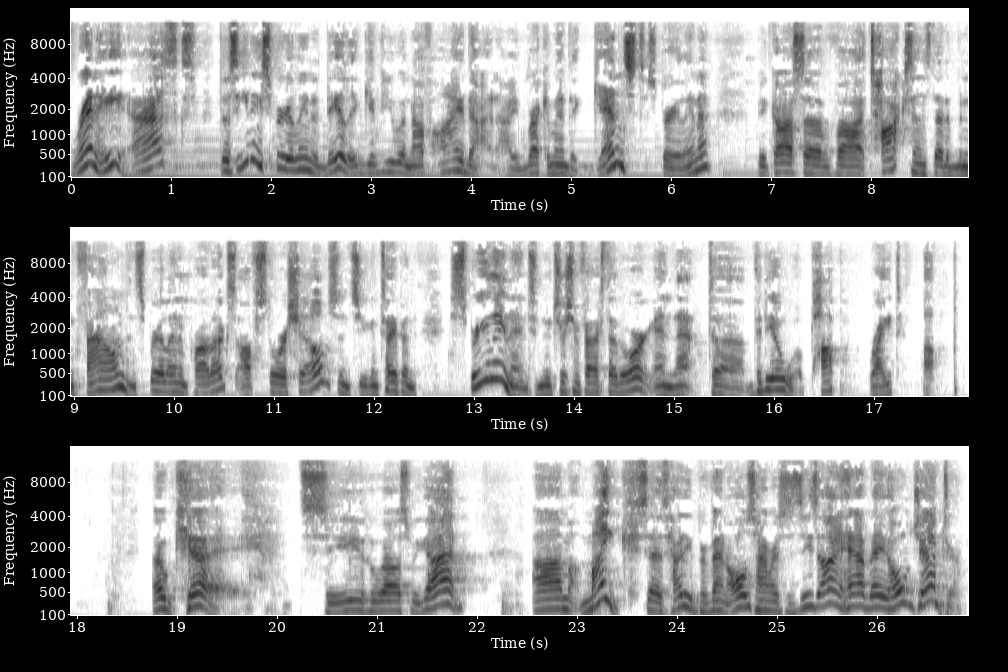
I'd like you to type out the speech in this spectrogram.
Rennie asks, does eating spirulina daily give you enough iodine? I recommend against spirulina because of uh, toxins that have been found in spirulina products off store shelves. And so you can type in spirulina into nutritionfacts.org, and that uh, video will pop right up. Okay, see who else we got. Um, Mike says, how do you prevent Alzheimer's disease? I have a whole chapter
